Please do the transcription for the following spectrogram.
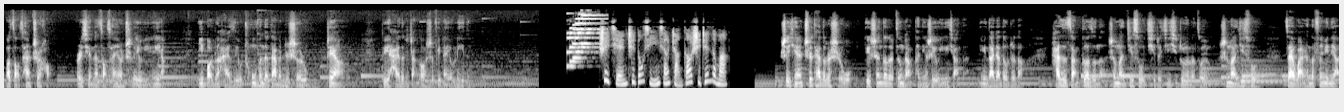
把早餐吃好，而且呢，早餐要吃的有营养，以保证孩子有充分的蛋白质摄入，这样对孩子的长高是非常有利的。睡前吃东西影响长高是真的吗？睡前吃太多的食物。对身高的增长肯定是有影响的，因为大家都知道，孩子长个子呢，生长激素起着极其重要的作用。生长激素在晚上的分泌量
